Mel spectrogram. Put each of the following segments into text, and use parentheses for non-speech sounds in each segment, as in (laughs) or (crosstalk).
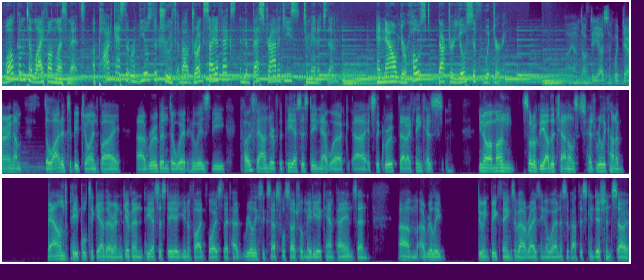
Welcome to Life on Less Meds, a podcast that reveals the truth about drug side effects and the best strategies to manage them. And now, your host, Dr. Josef Witt-Doerring. Hi, I'm Dr. Josef Witt-Doerring. I'm delighted to be joined by uh, Ruben DeWitte, who is the co founder of the PSSD Network. Uh, it's the group that I think has, you know, among sort of the other channels, has really kind of bound people together and given PSSD a unified voice. They've had really successful social media campaigns and um, are really doing big things about raising awareness about this condition. So,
